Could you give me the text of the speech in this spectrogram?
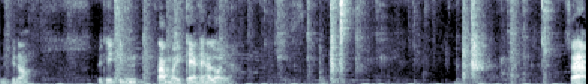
นี่พี่น้องวิธีกินำหอยแครงให้อร่อยแซ่บ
